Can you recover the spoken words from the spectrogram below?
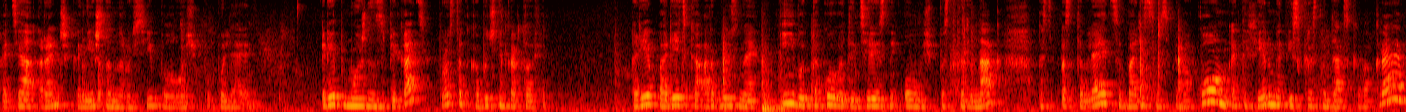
хотя раньше, конечно, на Руси был очень популярен. Репу можно запекать просто как обычный картофель репа, редька, арбузная и вот такой вот интересный овощ пастернак поставляется Борисом Спиваковым. Это фермер из Краснодарского края,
